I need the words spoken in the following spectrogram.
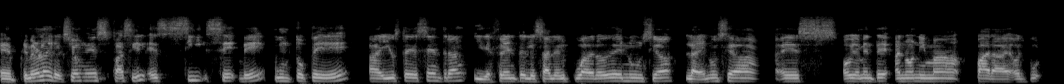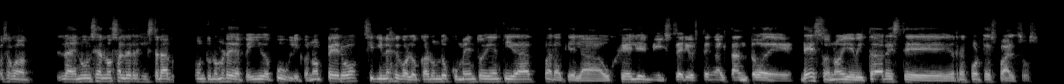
eh, primero la dirección es fácil, es cicb.pe. Ahí ustedes entran y de frente les sale el cuadro de denuncia. La denuncia es obviamente anónima para, o sea, bueno, la denuncia no sale registrada con tu nombre de apellido público, ¿no? Pero sí tienes que colocar un documento de identidad para que la UGEL y el ministerio estén al tanto de, de eso, ¿no? Y evitar este, reportes falsos.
